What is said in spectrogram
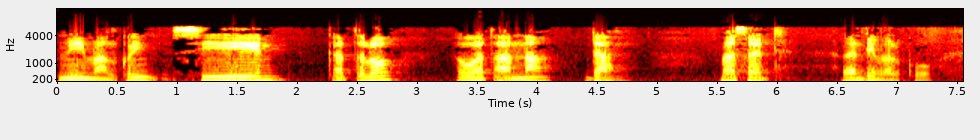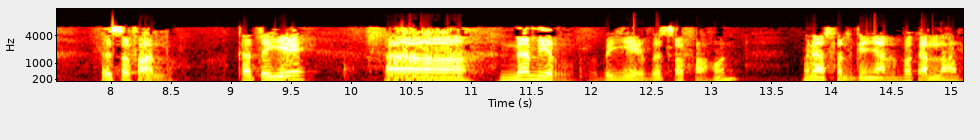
ሚም አልኩኝ ሲን ቀጥሎ እወጣና ዳል መሰድ በእንዲህ መልኩ እጽፋለሁ ቀጥዬ ነሚር ብዬ በጽፍ አሁን ምን ያስፈልገኛል? በቀላሉ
